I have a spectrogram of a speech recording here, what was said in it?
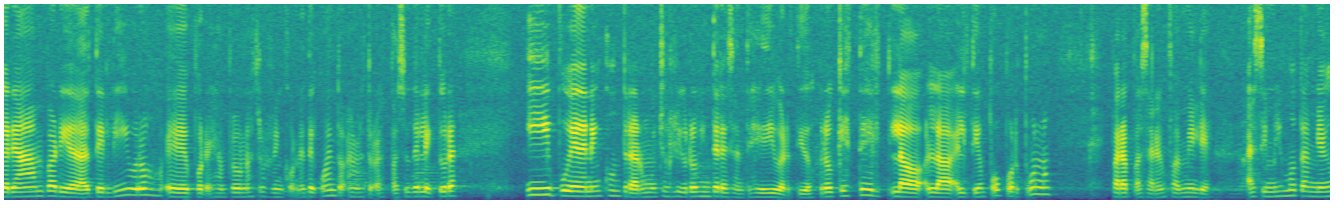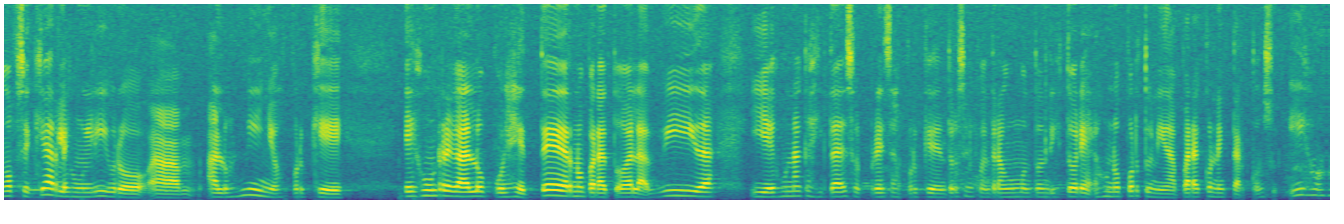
gran variedad de libros, eh, por ejemplo, en nuestros rincones de cuentos, en nuestros espacios de lectura, y pueden encontrar muchos libros interesantes y divertidos. Creo que este es el, tiempo oportuno para pasar en familia. Asimismo, también obsequiarles un libro a, los niños, porque es un regalo pues eterno para toda la vida y es una cajita de sorpresas porque dentro se encuentran un montón de historias, es una oportunidad para conectar con sus hijos,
